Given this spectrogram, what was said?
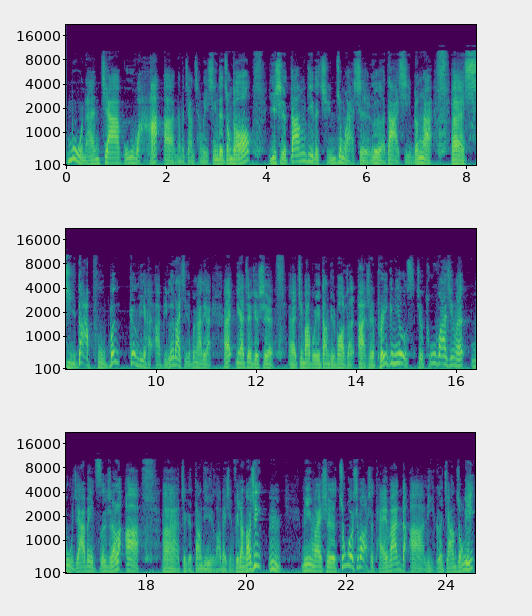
穆南加古瓦啊，那么将成为新的总统。于是当地的群众啊是乐大喜奔啊，呃喜大普奔。更厉害啊，比乐大喜的奔还厉害。哎，你看这就是呃津巴布韦当地的报纸啊，这是 break news，就是突发新闻，穆加贝辞职了啊啊，这个当地老百姓非常高兴。嗯，另外是中国时报是台湾的啊，李克强总理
